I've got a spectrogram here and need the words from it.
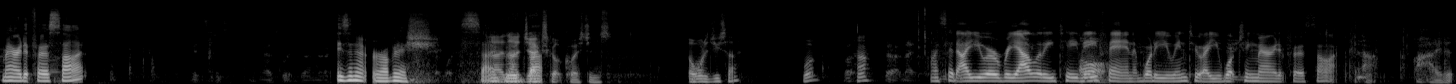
Married at First Sight. Isn't it rubbish? So Uh, good. no, Jack's got questions. Oh, what did you say? What? Huh? I said, are you a reality TV Oh. fan? And what are you into? Are you watching Married at First Sight? No, I hate it.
